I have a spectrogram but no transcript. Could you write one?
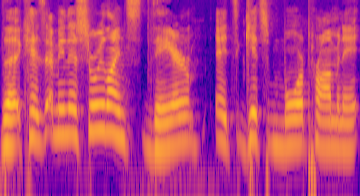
the because I mean the storylines there it gets more prominent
